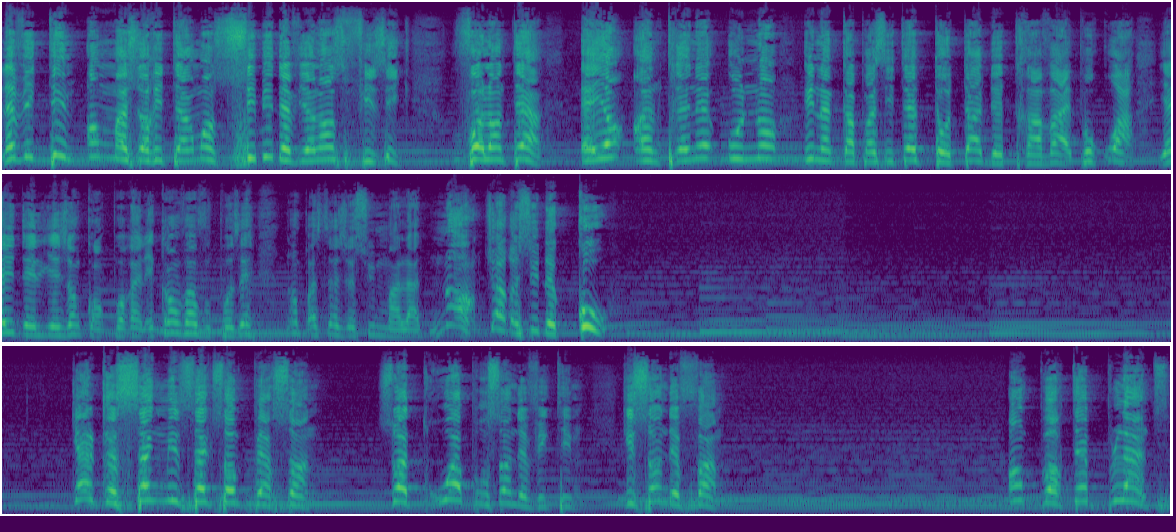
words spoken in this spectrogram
Les victimes ont majoritairement subi des violences physiques, volontaires, ayant entraîné ou non une incapacité totale de travail. Pourquoi? Il y a eu des liaisons corporelles. Et quand on va vous poser, non, pasteur, je suis malade. Non, tu as reçu des coups. Quelques 5500 personnes, soit 3% des victimes, qui sont des femmes, ont porté plainte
